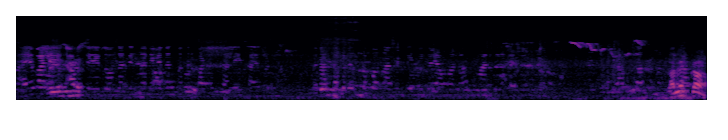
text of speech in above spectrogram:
साहेब आले आमचे दोनदा तीनदा निवेदन पत्र पाठवून झाले साहेबांना पण आतापर्यंत पण अजून त्यांनी काही आम्हाला मार्गदर्शन झालं काम.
